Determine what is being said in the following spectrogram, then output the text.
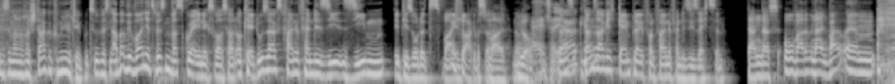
ist immer noch eine starke Community, gut zu wissen. Aber wir wollen jetzt wissen, was Square Enix raushaut. Okay, du sagst Final Fantasy 7 Episode 2. Ich sag es mal. Ja. Ja. Alter, Dann, ja, okay. dann sage ich Gameplay von Final Fantasy 16. Dann das, oh, warte, nein, war, ähm,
